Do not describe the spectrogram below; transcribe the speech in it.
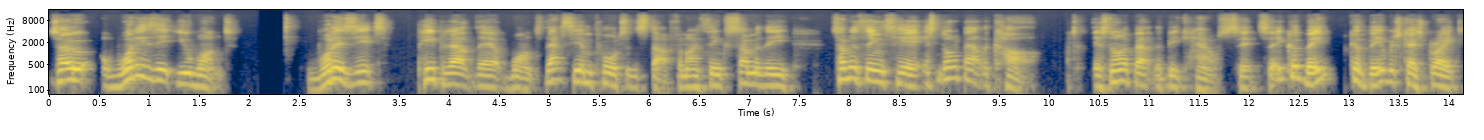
So, what is it you want? What is it people out there want? That's the important stuff. And I think some of the some of the things here, it's not about the car. It's not about the big house. It's it could be, could be, in which case great.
